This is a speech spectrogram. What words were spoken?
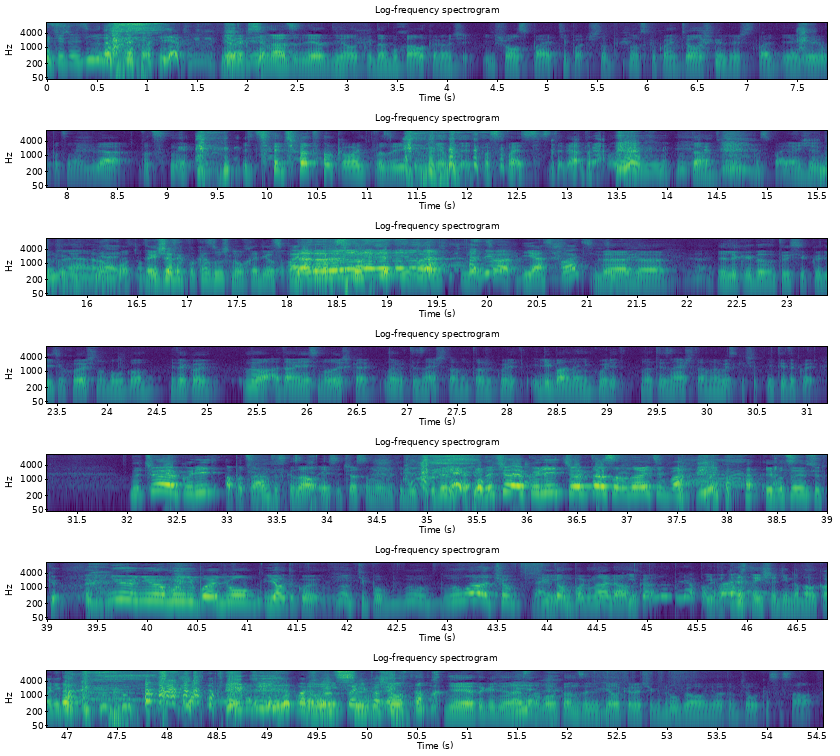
Я так 17 лет делал, когда бухал, короче, и шел спать, типа, чтобы, ну, с какой-нибудь телочкой лечь спать. И я говорил пацанам, бля, пацаны, что там кого-нибудь позовите мне, блядь, поспать рядом. Ну, там, типа, поспать. Я еще работал. Да еще так показушно уходил спать. Да-да-да-да-да-да-да. Типа, Я спать? Да, Типа, да. Или когда на тусе курить уходишь на балкон и такой, ну, а там есть малышка, ну, ты знаешь, что она тоже курит, либо она не курит, но ты знаешь, что она выскочит, и ты такой, ну чё я курить? А пацан ты сказал, если чё со мной не ходить. И ты такой, ну чё я курить, чё кто со мной, типа. И пацаны все таки не-не, мы не пойдем. Я такой, ну типа, ну, ну ладно, чё, Да, ты и- там погнали. А он и- такой, ну бля, И потом погнали. стоишь один на балконе. Вообще никто не пошел. Не, я так один раз на балкон залетел, короче, к другу, а у него там телка сосала.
